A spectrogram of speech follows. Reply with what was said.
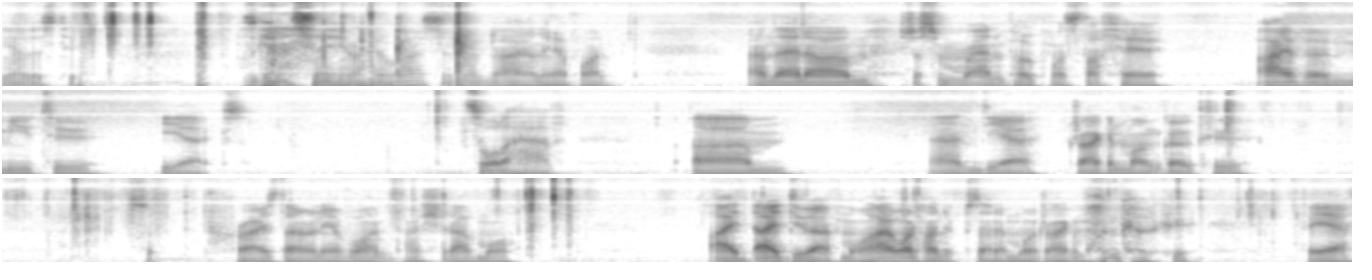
Yeah, there's two. I was gonna say, right, why is it I only have one? And then um, just some random Pokemon stuff here. I have a Mewtwo EX. That's all I have. Um, and yeah, Dragon Monk Goku. Surprised I only have one. I should have more. I, I do have more. I 100% have more Dragon Ball Goku. But yeah,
